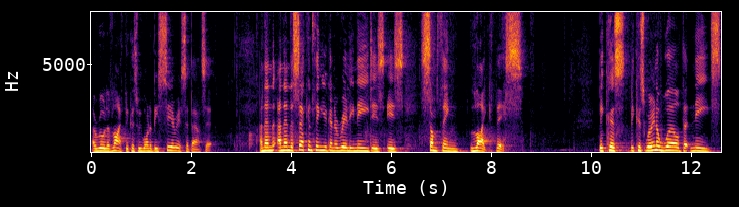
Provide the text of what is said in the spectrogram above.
a rule of life because we want to be serious about it. And then, and then the second thing you're going to really need is, is something like this. Because, because we're in a world that needs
